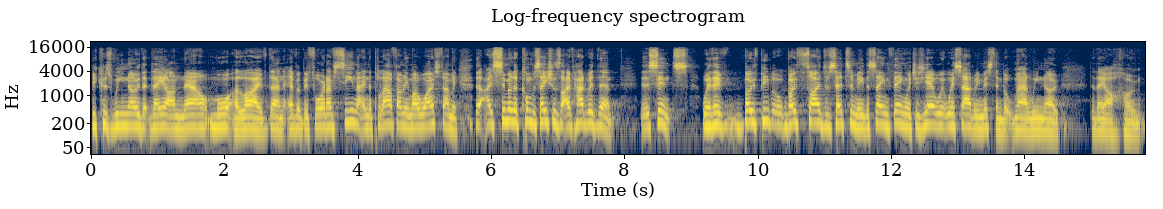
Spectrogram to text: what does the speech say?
because we know that they are now more alive than ever before. And I've seen that in the Palau family, my wife's family, that I, similar conversations that I've had with them uh, since, where they've both people, both sides have said to me the same thing, which is, yeah, we're, we're sad we miss them, but man, we know that they are home.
